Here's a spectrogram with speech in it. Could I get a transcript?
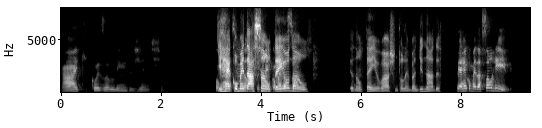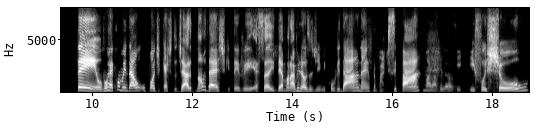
Ai, que coisa linda, gente. E Vamos nessa então? Têm recomendação, tem ou recomendação? não? Eu não tenho, eu acho, não tô lembrando de nada. Tem a recomendação, Rive? Tem, eu vou recomendar o podcast do Diário do Nordeste, que teve essa ideia maravilhosa de me convidar, né, para participar. Maravilhosa. E, e foi show.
